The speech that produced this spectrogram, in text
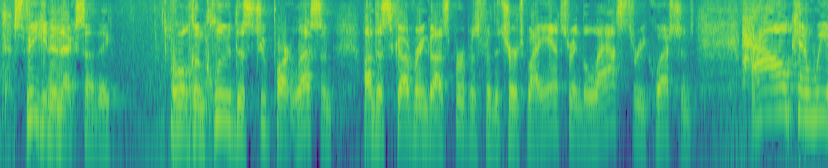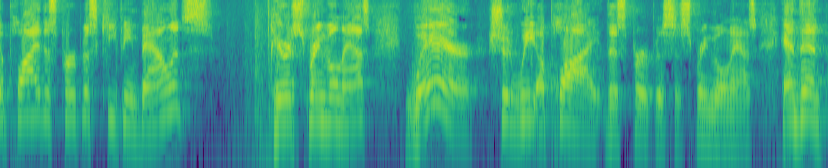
Speaking of next Sunday, we'll conclude this two part lesson on discovering God's purpose for the church by answering the last three questions. How can we apply this purpose, keeping balance? Here at Springville Naz, where should we apply this purpose at Springville Naz? And then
